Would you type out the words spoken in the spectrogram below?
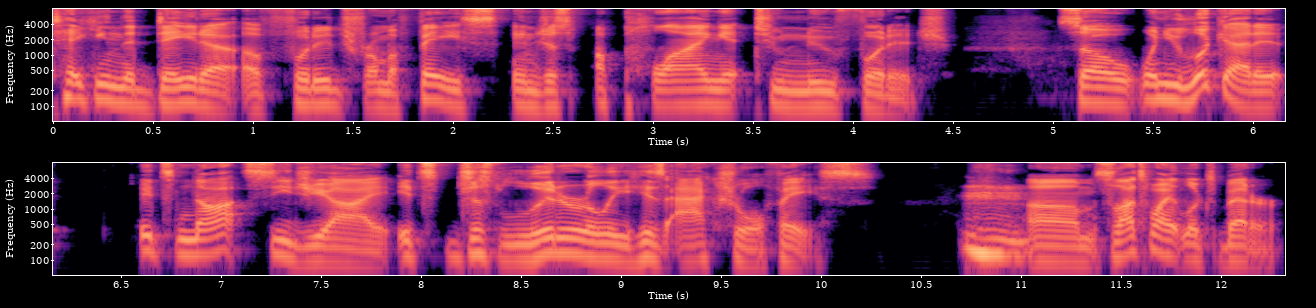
taking the data of footage from a face and just applying it to new footage. So when you look at it, it's not CGI, it's just literally his actual face. Mhm. Um, so that's why it looks better.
